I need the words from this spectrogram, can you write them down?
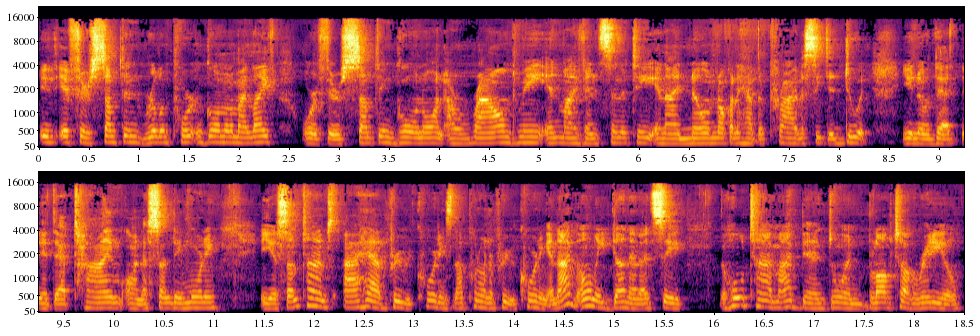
if there's something real important going on in my life, or if there's something going on around me in my vicinity, and I know I'm not going to have the privacy to do it, you know, that at that time on a Sunday morning. You know, sometimes I have pre-recordings, and I put on a pre-recording, and I've only done it. I'd say the whole time I've been doing Blog Talk Radio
